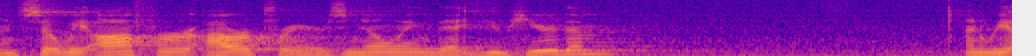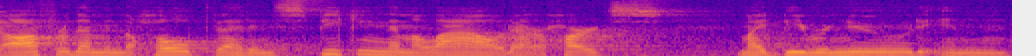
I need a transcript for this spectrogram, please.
And so we offer our prayers knowing that you hear them and we offer them in the hope that in speaking them aloud, our hearts might be renewed in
